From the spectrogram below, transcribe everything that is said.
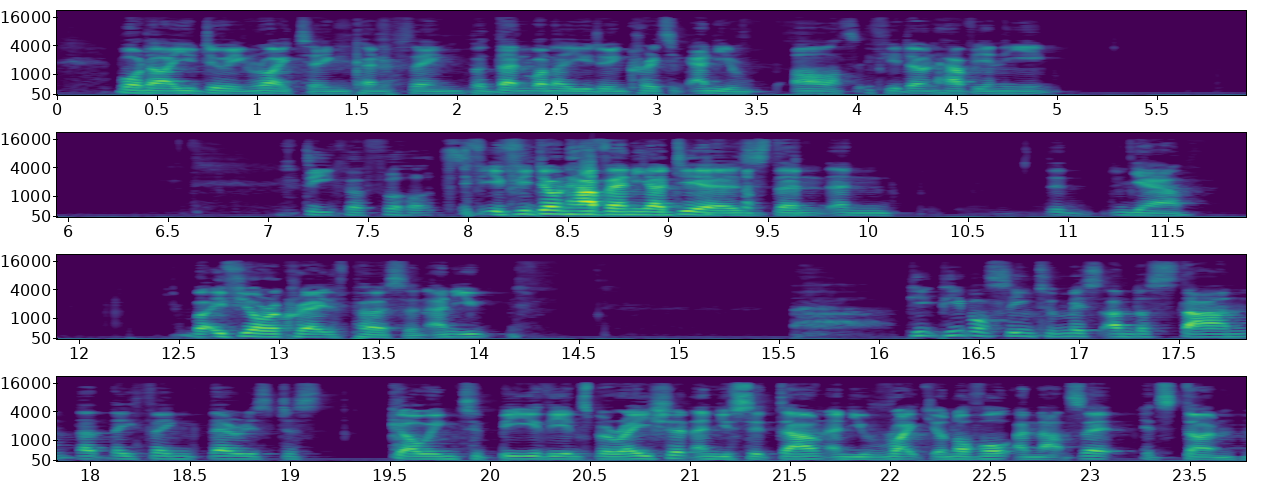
what are you doing writing, kind of thing. But then, what are you doing creating any art if you don't have any deeper thoughts. If, if you don't have any ideas, then and uh, yeah. But if you're a creative person and you, pe- people seem to misunderstand that they think there is just going to be the inspiration, and you sit down and you write your novel, and that's it. It's done.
